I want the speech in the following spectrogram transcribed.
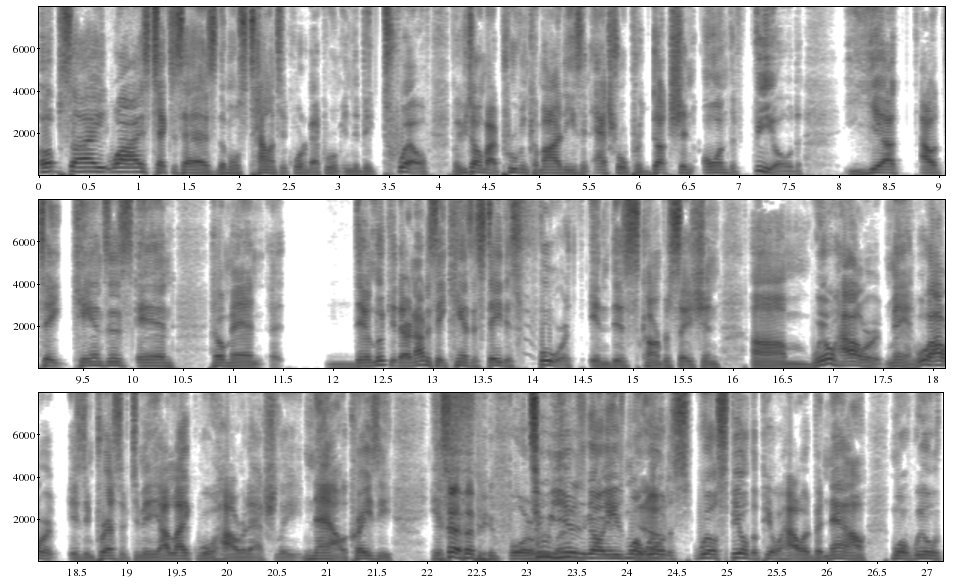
upside wise, Texas has the most talented quarterback room in the Big Twelve. But if you're talking about proven commodities and actual production on the field, yeah, I'll take Kansas and hell, man. They're looking there now to say Kansas State is fourth in this conversation. Um, Will Howard, man, Will Howard is impressive to me. I like Will Howard actually now. Crazy. His Before two we years ago, he was more Yeah. Will to, Will Spill the Pill Howard, but now more Will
